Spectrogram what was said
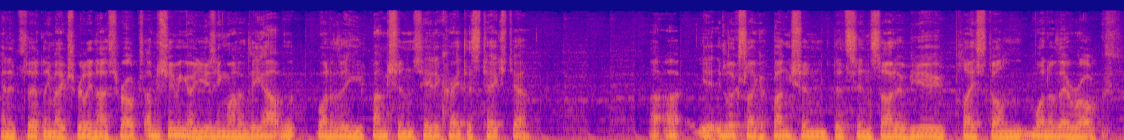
and it certainly makes really nice rocks. I'm assuming you're using one of the uh, one of the functions here to create this texture. Uh, uh, it looks like a function that's inside of Vue placed on one of their rocks.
